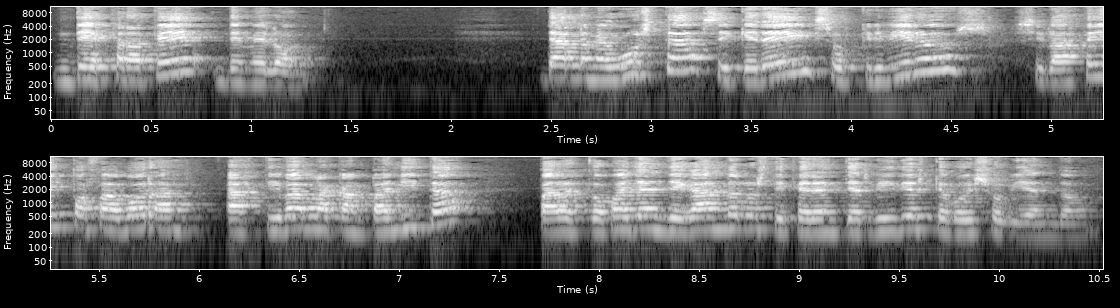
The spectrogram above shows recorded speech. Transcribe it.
de frappé de melón. Darle me gusta si queréis, suscribiros, si lo hacéis por favor activar la campanita para que os vayan llegando los diferentes vídeos que voy subiendo.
